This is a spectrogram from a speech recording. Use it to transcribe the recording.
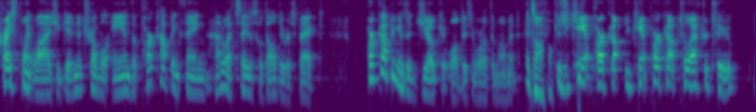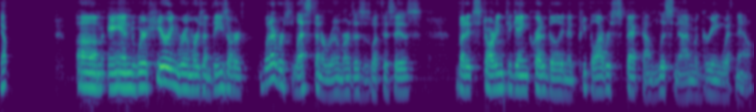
price point wise, you get into trouble. And the park hopping thing, how do I say this with all due respect? Park hopping is a joke at Walt Disney World at the moment. It's awful because you can't park up. You can't park up till after two. Um, and we're hearing rumors, and these are whatever's less than a rumor. This is what this is, but it's starting to gain credibility, and people I respect, I'm listening, I'm agreeing with now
